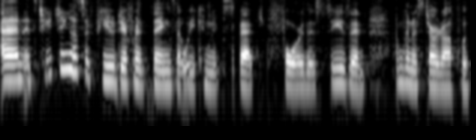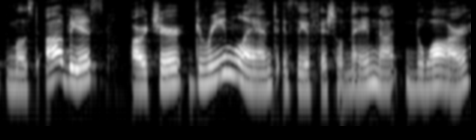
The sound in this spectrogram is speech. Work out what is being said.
and it's teaching us a few different things that we can expect for this season. I'm going to start off with the most obvious Archer Dreamland is the official name, not Noir,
